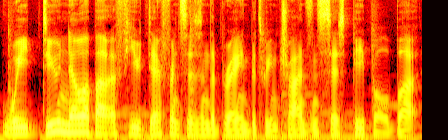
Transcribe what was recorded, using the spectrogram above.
We do know about a few differences in the brain between trans and cis people, but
